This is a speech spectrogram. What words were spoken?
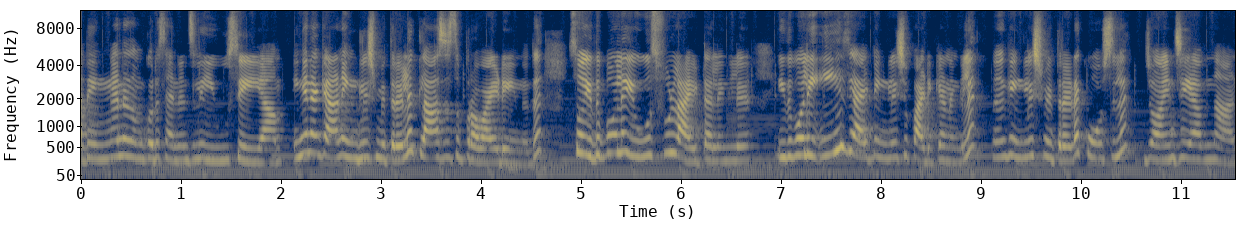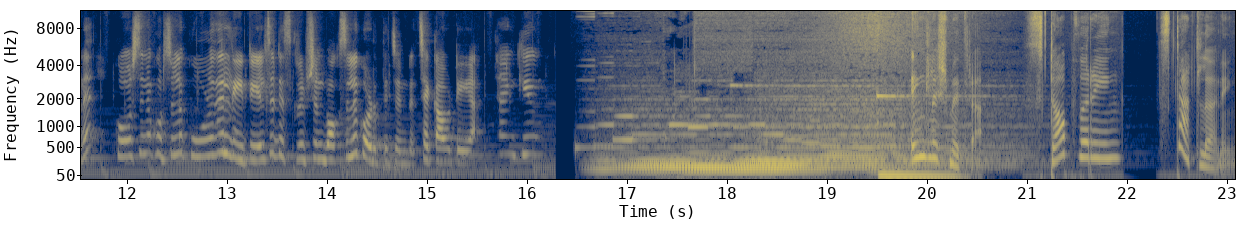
അത് എങ്ങനെ നമുക്കൊരു സെന്റൻസിൽ യൂസ് ചെയ്യാം. ഇങ്ങനെയൊക്കെയാണ് ഇംഗ്ലീഷ് മിത്രയിൽ ക്ലാസ്സസ് പ്രൊവൈഡ് ചെയ്യുന്നത്. സോ ഇതുപോലെ യൂസ്ഫുൾ ആയിട്ട് അല്ലെങ്കിൽ ഇതുപോലെ ഈസി ആയിട്ട് ഇംഗ്ലീഷ് പഠിക്കണമെങ്കിൽ നിങ്ങൾക്ക് ഇംഗ്ലീഷ് മിത്രയുടെ കോഴ്സിൽ ജോയിൻ ചെയ്യാവുന്നതാണ്. കോഴ്സിനെ കുറിച്ചുള്ള കൂടുതൽ ഡീറ്റെയിൽസ് ഡിസ്ക്രിപ്ഷൻ ബോക്സിൽ കൊടുത്തിട്ടുണ്ട് ചെക്കൗട്ട് ചെയ്യുക thank you English Mitra. Stop worrying, start learning.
